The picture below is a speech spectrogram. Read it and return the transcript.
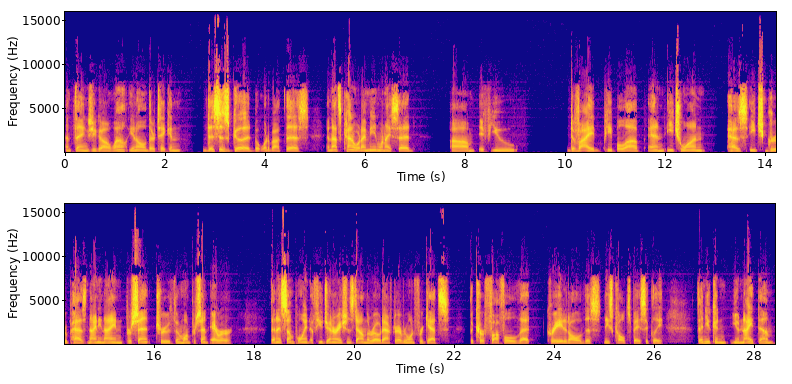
and things. You go, well, you know, they're taking this is good, but what about this? And that's kind of what I mean when I said um, if you divide people up and each one has each group has 99% truth and 1% error then at some point a few generations down the road after everyone forgets the kerfuffle that created all of this these cults basically then you can unite them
